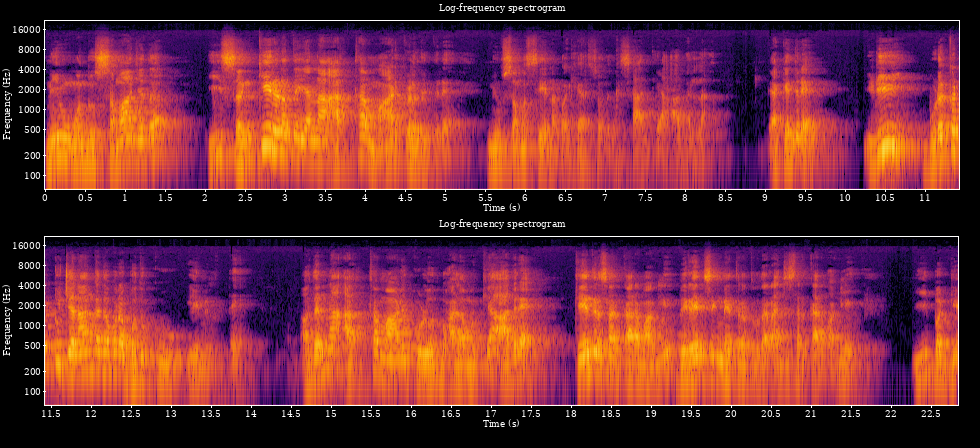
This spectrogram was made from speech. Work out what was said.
ನೀವು ಒಂದು ಸಮಾಜದ ಈ ಸಂಕೀರ್ಣತೆಯನ್ನು ಅರ್ಥ ಮಾಡ್ಕೊಳ್ಳದಿದ್ದರೆ ನೀವು ಸಮಸ್ಯೆಯನ್ನು ಬಗೆಹರಿಸೋದಕ್ಕೆ ಸಾಧ್ಯ ಆಗಲ್ಲ. ಯಾಕೆಂದರೆ ಇಡೀ ಬುಡಕಟ್ಟು ಜನಾಂಗದವರ ಬದುಕು ಏನಿರುತ್ತೆ? ಅದನ್ನು ಅರ್ಥ ಮಾಡಿಕೊಳ್ಳೋದು ಬಹಳ ಮುಖ್ಯ. ಆದರೆ ಕೇಂದ್ರ ಸರ್ಕಾರವಾಗಲಿ, ಬಿರೇನ್ ಸಿಂಗ್ ನೇತೃತ್ವದ ರಾಜ್ಯ ಸರ್ಕಾರವಾಗಲಿ ಈ ಬಗ್ಗೆ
